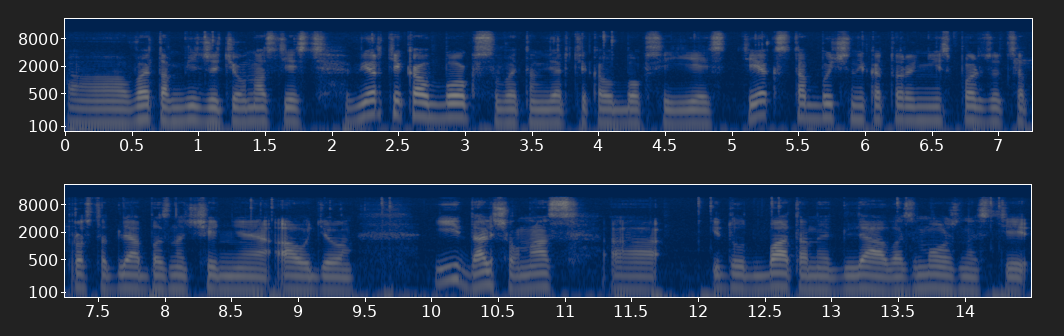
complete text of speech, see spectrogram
в этом виджете у нас есть vertical box. В этом vertical box есть текст обычный, который не используется просто для обозначения аудио. И дальше у нас а, идут батоны для возможности,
